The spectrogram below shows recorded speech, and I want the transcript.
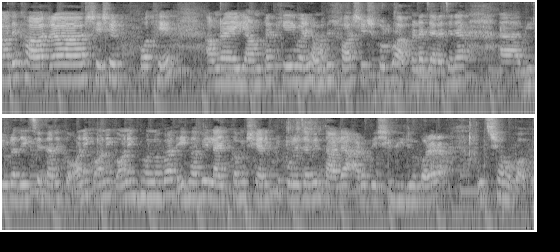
আমাদের খাওয়াটা শেষের পথে। আমরা এই আমটা খেয়ে এবারে আমাদের খাওয়া শেষ করব। আপনারা যারা যারা ভিডিওটা দেখছেন, তাদেরকে অনেক অনেক অনেক ধন্যবাদ। এইভাবে লাইক কমেন্ট শেয়ার একটু করে যাবেন, তাহলে আরও বেশি ভিডিও করার উৎসাহ পাবো।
